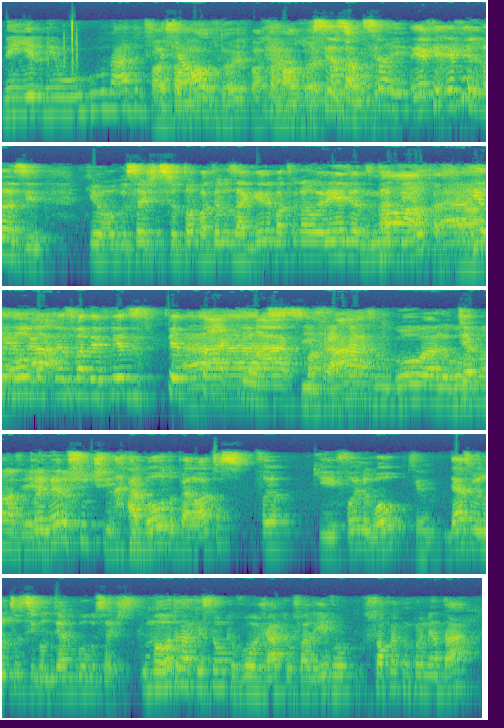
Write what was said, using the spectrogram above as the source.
nem ele, nem o Hugo, nada de Pode especial. tomar os dois, pode tomar os dois. Aquele, e aquele lance que o Hugo Sanches chutou, bateu no zagueiro e bateu na orelha do Tadeu. E o Lobo fez uma defesa espetacular. Ah, se faz o gol, olha o gol Tinha- 9. O primeiro chute a gol do Pelotas, foi, que foi no gol, Sim. 10 minutos do segundo tempo com o Hugo Sanches. Uma outra questão que eu vou, já que eu falei, vou só para complementar.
